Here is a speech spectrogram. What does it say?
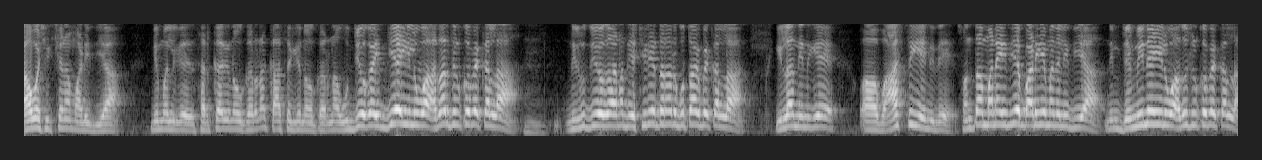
ಯಾವ ಶಿಕ್ಷಣ ಮಾಡಿದ್ಯಾ? ನಿಮ್ಮಲ್ಲಿ ಸರ್ಕಾರಿ ನೌಕರನ, ಖಾಸಗಿ ನೌಕರನ, ಉದ್ಯೋಗ ಇದೆಯಾ ಇಲ್ವಾ? ಅದರ ತಿಳ್ಕೊಬೇಕಲ್ಲ. ನಿರುದ್ಯೋಗ ಅನ್ನೋದು ಎಷ್ಟಿದೆ ಅಂತ ಗೊತ್ತಾಗಬೇಕಲ್ಲ. ಇಲ್ಲ ನಿನಗೆ ಆಸ್ತಿ ಏನಿದೆ? ಸ್ವಂತ ಮನೆ ಇದೆಯಾ, ಬಾಡಿಗೆ ಮನೇಲಿ ಇದೆಯಾ? ನಿಮ್ಮ ಜಮೀನೇ ಇಲ್ವಾ? ಅದು ತಿಳ್ಕೊಬೇಕಲ್ಲ.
